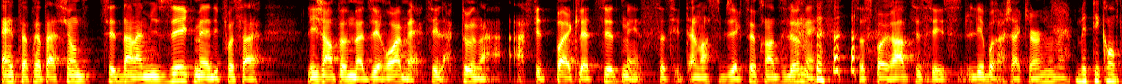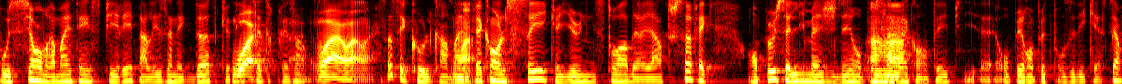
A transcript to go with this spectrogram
interprétation du titre dans la musique, mais des fois, ça. Les gens peuvent me dire, ouais, mais tu sais, la tune, elle, elle fit pas avec le titre, mais ça, c'est tellement subjectif rendu là, mais ça, c'est pas grave, tu sais, c'est libre à chacun. mais- Mais tes compositions ont vraiment été inspirées par les anecdotes que tes Ouais. titres. Ouais, ouais, ouais. Ça, c'est cool quand même. Ouais. Fait qu'on le sait qu'il y a une histoire derrière tout ça. Fait qu'on peut se l'imaginer, on peut se la raconter, puis euh, au pire, on peut te poser des questions.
